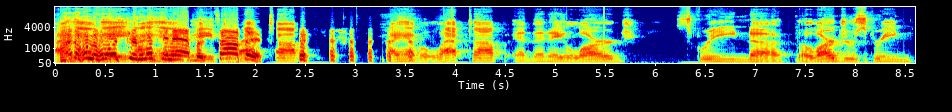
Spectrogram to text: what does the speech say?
I don't have know what you're I looking at, but a stop it. laptop. I have a laptop and then a large screen, uh, a larger screen.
